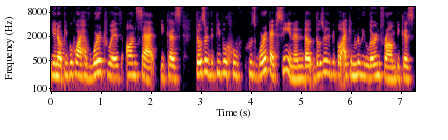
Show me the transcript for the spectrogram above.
you know people who i have worked with on set because those are the people who whose work i've seen and th- those are the people i can really learn from because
